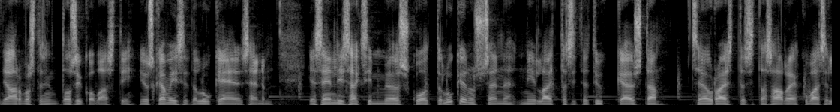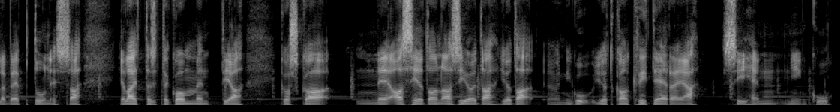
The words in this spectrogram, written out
ja arvostasin tosi kovasti, jos kävisitte lukeen sen. Ja sen lisäksi myös, kun olette lukenut sen, niin laittaisitte tykkäystä, seuraisitte sitä sarjakuvaa sillä webtoonissa ja laittaisitte kommenttia, koska ne asiat on asioita, jota, niin kuin, jotka on kriteerejä siihen niin kuin,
